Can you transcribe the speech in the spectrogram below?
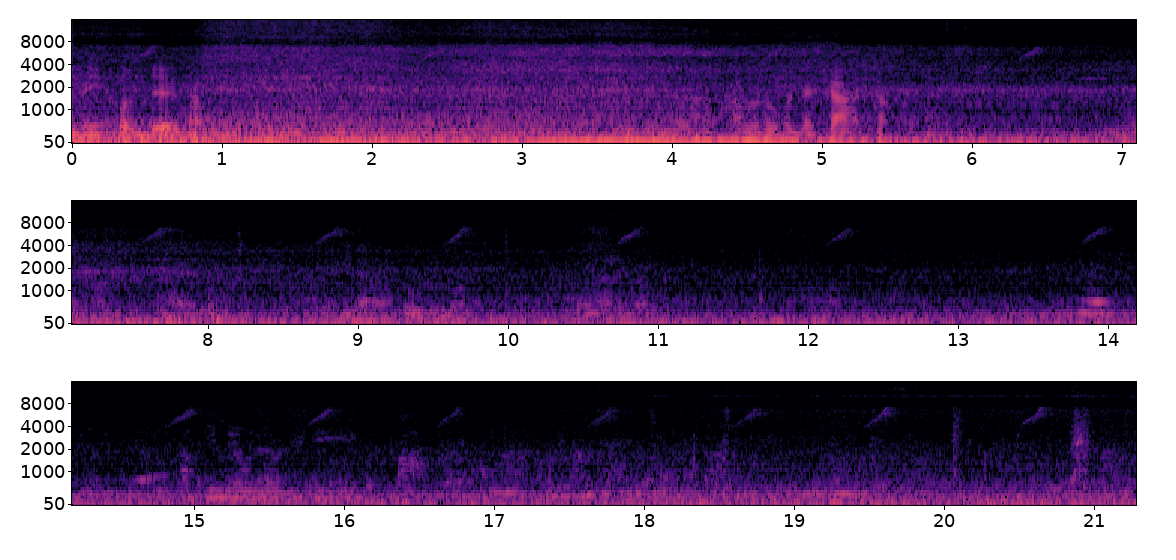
วันนี้ คนเยอะครับพามาดูบรรยากาศครับ กินเร็วๆดีๆปากก็ได้ทำงานไม่น้ำแข็งเลย ทีเนี่ยพี่พักอะ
